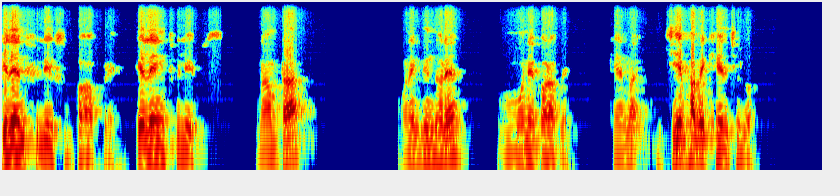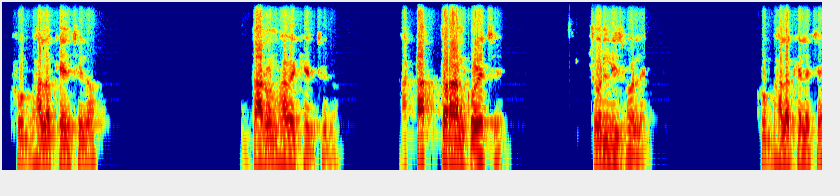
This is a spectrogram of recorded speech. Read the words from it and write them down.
গেলেন ফিলিপস, বাপরে, গেলেন ফিলিপস। নামটা অনেকদিন ধরে মনে করাবে। কেন যেভাবে খেলছিল, খুব ভালো খেলছিল, দারুণভাবে খেলছিল। আটাত্তর রান করেছে, চল্লিশ বলে। খুব ভালো খেলেছে।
